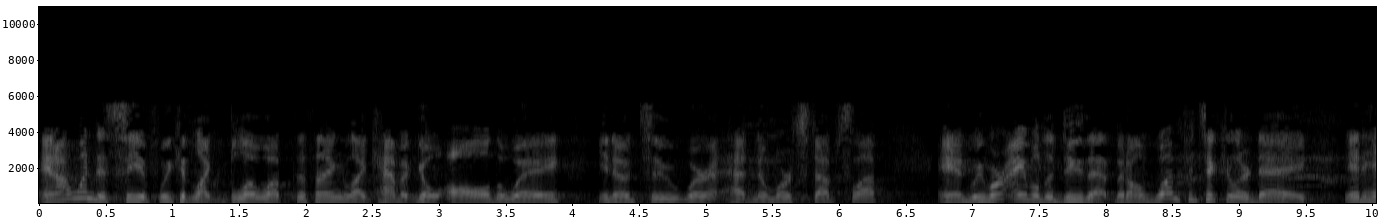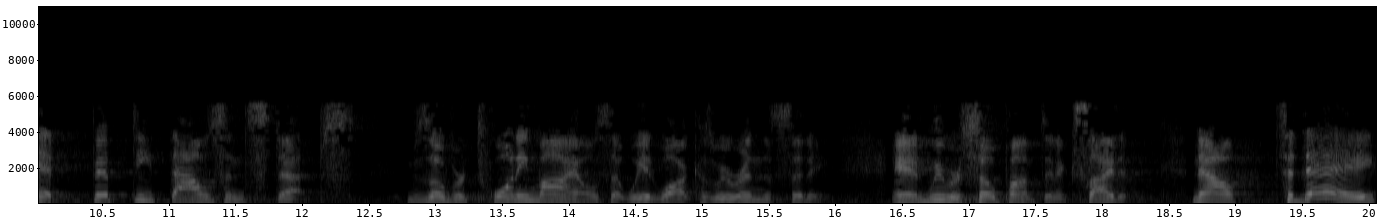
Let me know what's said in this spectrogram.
And I wanted to see if we could like blow up the thing, like have it go all the way, you know, to where it had no more steps left. And we weren't able to do that, but on one particular day, it hit 50,000 steps. It was over 20 miles that we had walked because we were in the city. And we were so pumped and excited. Now, today,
